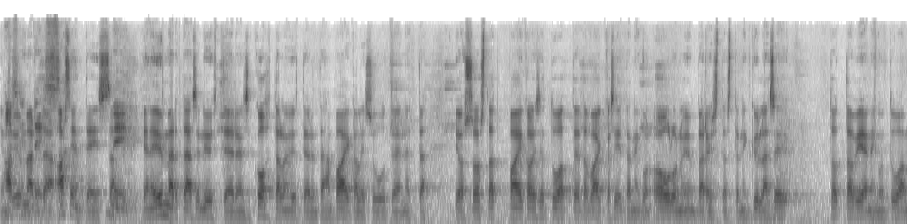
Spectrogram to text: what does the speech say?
Ja ne ymmärtää asenteissa niin. ja ne ymmärtää sen yhteyden, se kohtalon yhteyden tähän paikallisuuteen, että jos ostat paikallisia tuotteita vaikka siitä niin kuin Oulun ympäristöstä, niin kyllä se totta vie niin kuin tuo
